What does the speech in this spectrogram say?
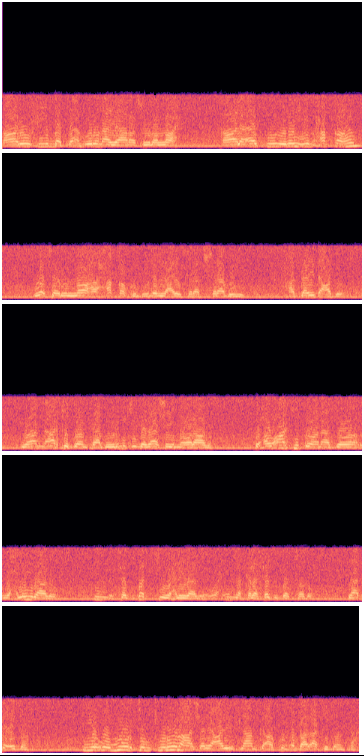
Qaaluu fima ta'muruna ya rasuula allah qaala adduu ilayhim xaqahum wasalu llaha xaqakum buu nabiga calayhi salaatu wasalaam u yidhi. Hadday dhacdo waadna arki doontaa buuri ninkii gadaashay noolaado. Wuxuu arki doonaa doo wax la yidhaahdo in sadbadsi wax la yidhahdo in la kala sadbadsado yaa dhici doonta. Iyo umuur tunkiruunaha shareecada islaamka ah ku xun baad arki doontaa.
